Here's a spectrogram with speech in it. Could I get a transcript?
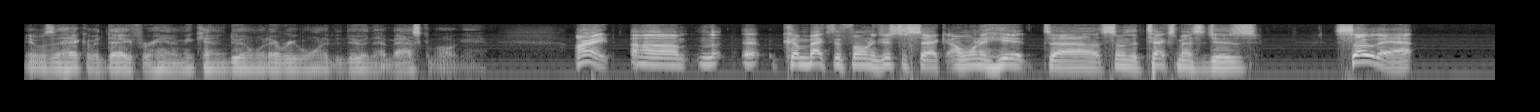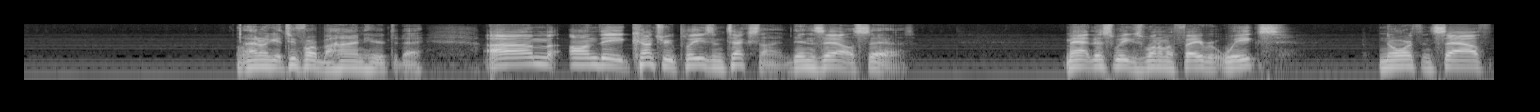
it was a heck of a day for him. He kind of doing whatever he wanted to do in that basketball game. All right, um, uh, come back to the phone in just a sec. I want to hit uh, some of the text messages so that I don't get too far behind here today. Um, on the country please and text line, Denzel says, Matt, this week is one of my favorite weeks. North and South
